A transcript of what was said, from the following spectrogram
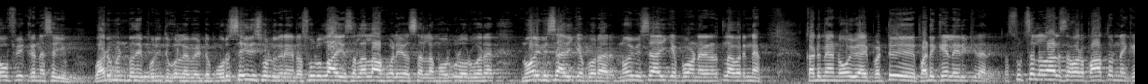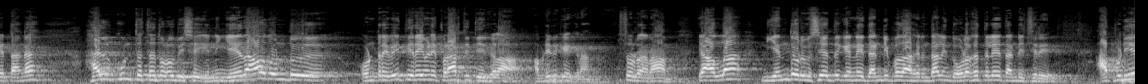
தௌஃபீக் என்ன செய்யும்? வரும் என்பதை புரிந்து கொள்ள வேண்டும். ஒரு செய்தி சொல்கிறேன் ரசூலுல்லாஹி சல்லாஹூ அலைய வல்லம் அவர்கள் ஒருவரை நோய் விசாரிக்க போறார். நோய் விசாரிக்க போன நேரத்தில் அவர் என்ன? கடுமையாக நோய்வாய்ப்பட்டு படுக்கையில் இருக்கிறார். ரசூல் ஸல்லல்லாஹு அவரை பார்த்தோன்னே கேட்டாங்க ஹல் குன் தத்ததோ விஷயம் நீங்கள் ஏதாவது ஒன்று ஒன்றை வைத்து இறைவனை பிரார்த்தித்தீர்களா? அப்படின்னு கேட்குறாங்க சொல்கிறாராம் யா அல்லா நீ எந்த ஒரு விஷயத்துக்கு என்னை தண்டிப்பதாக இருந்தால் இந்த உலகத்திலே தண்டிச்சிரு. அப்படியே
